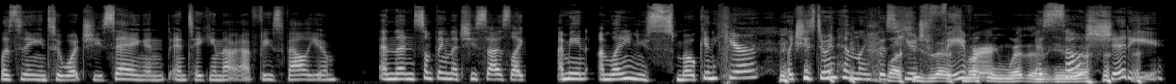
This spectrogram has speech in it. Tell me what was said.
listening to what she's saying and, and taking that at face value. And then something that she says, like, I mean, I'm letting you smoke in here. Like she's doing him like this huge favor. Him, it's so know? shitty.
